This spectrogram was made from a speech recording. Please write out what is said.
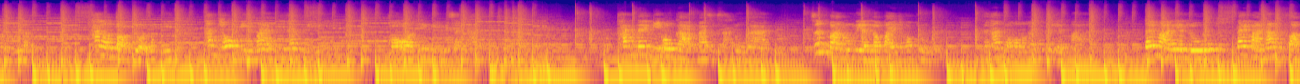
บางเรื่อง ถ้าเราตอบโจทย์ตรงนี้ ท่านโชคดีมากที่ท่านมีพอที่มีวิสัยทัศน์ท่านได้มีโอกาสมาศึกษาดูงาน ซึ่งบางโรงเรียนเราไปเฉพาะครู แต่ท่านพอให้นักเรียนมา ได้มาเรียนรู้ได้มานั่งฟัง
